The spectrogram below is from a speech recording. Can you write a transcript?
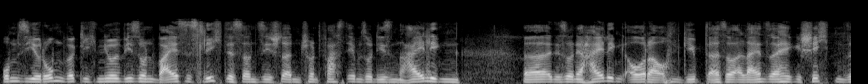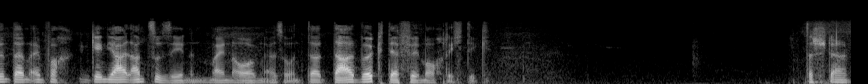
um sie rum wirklich nur wie so ein weißes Licht ist und sie dann schon fast eben so diesen heiligen, äh, so eine heiligen Aura umgibt. Also allein solche Geschichten sind dann einfach genial anzusehen in meinen Augen. Also und da, da wirkt der Film auch richtig. Das stimmt.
